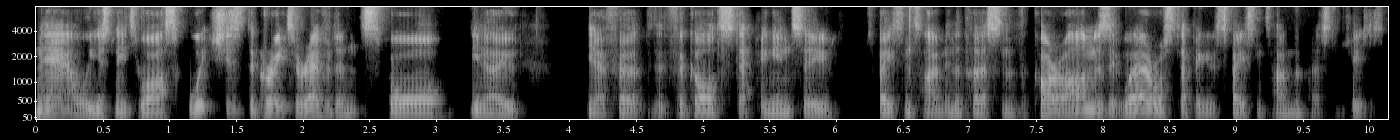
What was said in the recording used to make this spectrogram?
Now we just need to ask which is the greater evidence for, you know, you know, for for God stepping into space and time in the person of the Quran, as it were, or stepping into space and time in the person of Jesus.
